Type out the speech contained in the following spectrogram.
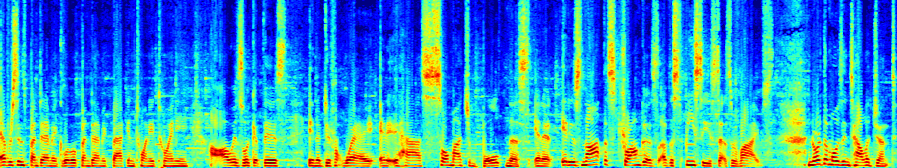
Ever since pandemic, global pandemic back in 2020, I always look at this in a different way, and it has so much boldness in it. It is not the strongest of the species that survives, nor the most intelligent.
